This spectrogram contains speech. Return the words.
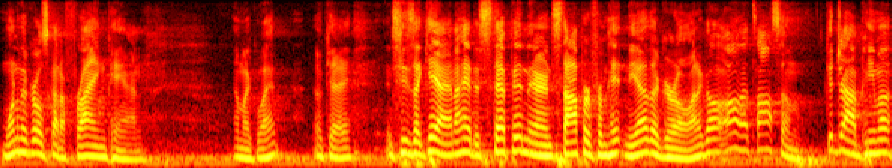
one of the girls got a frying pan I'm like, what? Okay. And she's like, yeah. And I had to step in there and stop her from hitting the other girl. And I go, oh, that's awesome. Good job, Pima.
